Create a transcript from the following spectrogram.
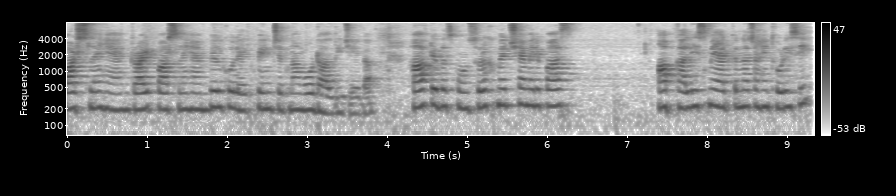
पार्सलें हैं ड्राइड पार्सलें हैं, बिल्कुल एक पिंच जितना वो डाल दीजिएगा। हाफ़ टेबल स्पून सुरख मिर्च है मेरे पास। आप काली इसमें ऐड करना चाहें थोड़ी सी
